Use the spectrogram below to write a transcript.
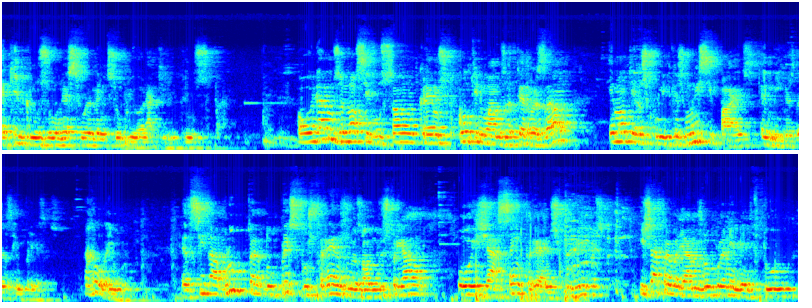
aquilo que nos une é seguramente superior àquilo que nos separa. Ao olharmos a nossa evolução, queremos que continuamos a ter razão em manter as políticas municipais amigas das empresas. Relembro, a descida abrupta do preço dos terrenos na zona industrial, hoje já sem terrenos disponíveis, e já trabalhamos no planeamento futuro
